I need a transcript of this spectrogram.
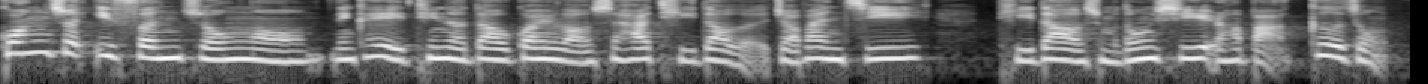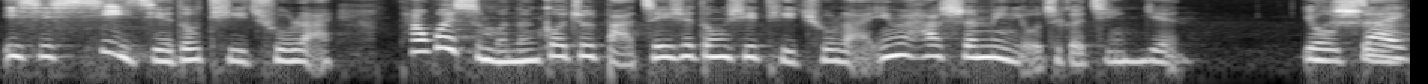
光这一分钟哦，你可以听得到关于老师他提到的搅拌机，提到什么东西，然后把各种一些细节都提出来。他为什么能够就把这些东西提出来？因为他生命有这个经验，有在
